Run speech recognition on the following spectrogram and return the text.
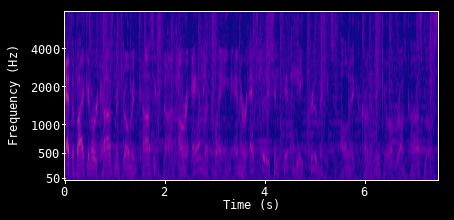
At the Baikonur Cosmodrome in Kazakhstan are Anne McClain and her Expedition 58 crewmates, Oleg Kononenko of Roscosmos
